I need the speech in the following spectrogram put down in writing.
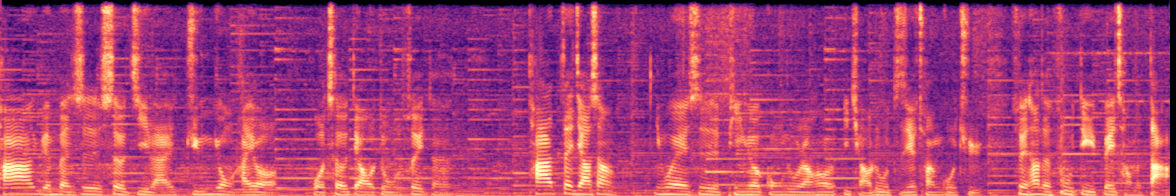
它原本是设计来军用，还有火车调度，所以呢，它再加上因为是平越公路，然后一条路直接穿过去，所以它的腹地非常的大。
